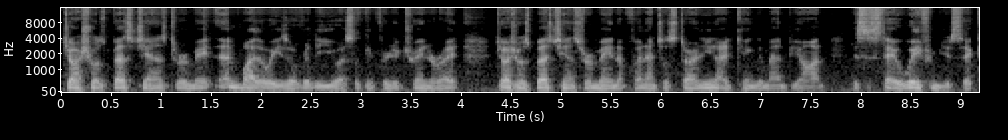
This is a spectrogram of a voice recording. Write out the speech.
Joshua's best chance to remain, and by the way, he's over in the U.S. looking for a new trainer, right? Joshua's best chance to remain a financial star in the United Kingdom and beyond is to stay away from Usyk,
